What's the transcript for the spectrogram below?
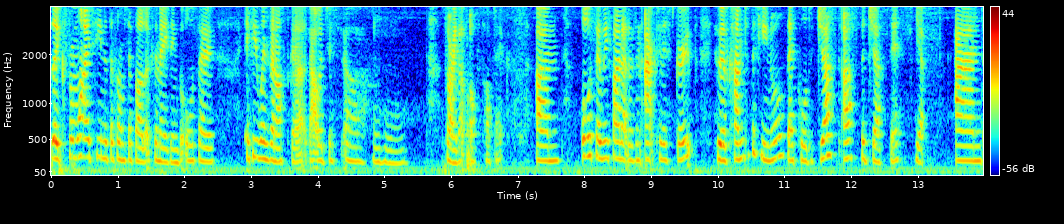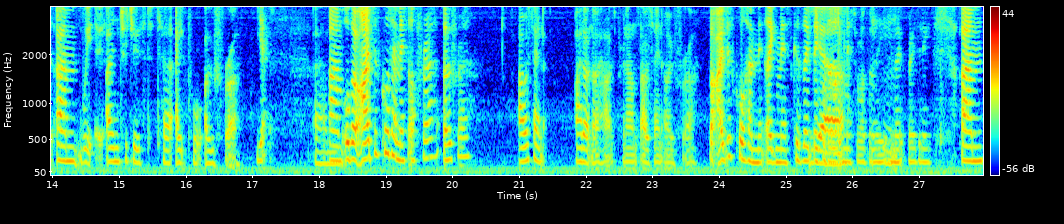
like from what I've seen of the film so far, it looks amazing. But also, if he wins an Oscar, that would just oh, mm-hmm. sorry, that's off topic. Um, also, we find out there's an activist group who have come to the funeral. They're called Just Us for Justice. Yeah. And um, we are introduced to april Ofrah yes, Um, Um, although I just called her Miss Ofrah, Ofrah, I was saying, I don't know how it's pronounced. I was saying Ofrah. but I just call her like Miss because they, they call her like Miss Rosalie, Mhm. Mo- Rosalie. Um,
